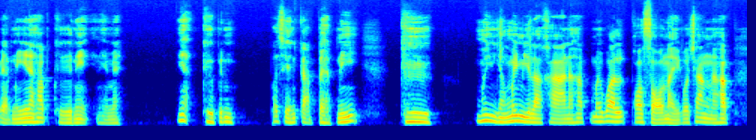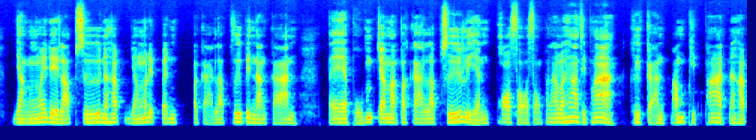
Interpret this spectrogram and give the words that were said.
แบบนี้นะครับคือนี่เห็นไหมเนี่ยคือเป็นพระเศียรกลับแบบนี้ คือไม่ยังไม่มีราคานะครับ ไม่ว่าพศไหนก็ช่างนะครับ ยังไม่ได้รับซื้อนะครับ ยังไม่ได้เป็นประกาศรับซื้อเป็นทางการ แต่ผมจะมาประกาศรับซื้อเหรียญพศ 2555 คือการปั๊มผิดพลาดนะครับ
